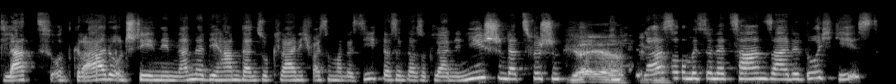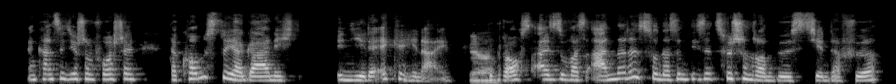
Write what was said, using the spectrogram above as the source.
glatt und gerade und stehen nebeneinander. Die haben dann so kleine, ich weiß nicht, ob man das sieht, da sind da so kleine Nischen dazwischen. Ja, ja, und wenn du genau. da so mit so einer Zahnseide durchgehst, dann kannst du dir schon vorstellen, da kommst du ja gar nicht in jede Ecke hinein. Ja. Du brauchst also was anderes und da sind diese Zwischenraumbürstchen dafür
